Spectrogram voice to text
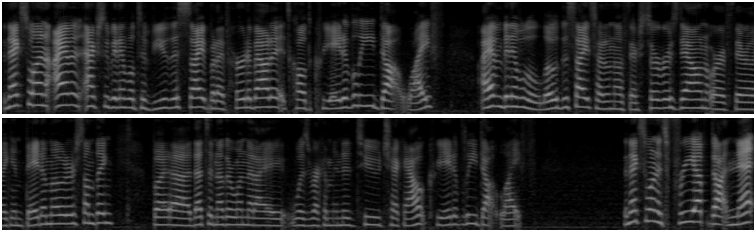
The next one i haven't actually been able to view this site but i've heard about it. It's called creatively.life i haven't been able to load the site so i don't know if their server's down or if they're like in beta mode or something. But uh, that's another one that i was recommended to check out creatively.life the next one is freeup.net.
